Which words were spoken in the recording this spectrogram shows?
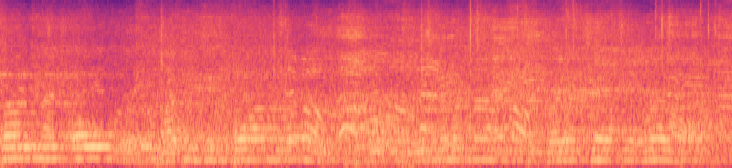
30 and over, weapons and winners, number nine, the grand champion Reynolds.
